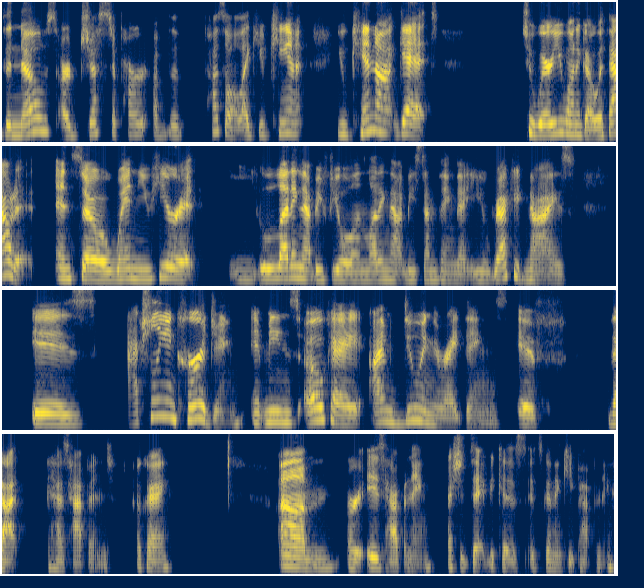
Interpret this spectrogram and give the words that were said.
the no's are just a part of the puzzle. Like you can't you cannot get to where you want to go without it. And so when you hear it, letting that be fuel and letting that be something that you recognize is actually encouraging. It means, okay, I'm doing the right things if that has happened. Okay? Um or is happening i should say because it's going to keep happening.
